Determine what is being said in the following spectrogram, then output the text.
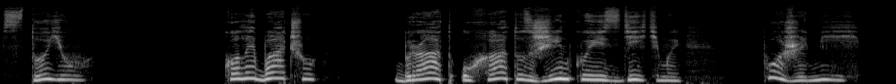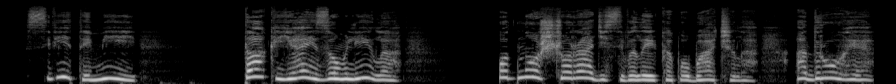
Стою. Коли бачу брат у хату з жінкою і з дітьми, Боже мій, світе мій, так я й зомліла. Одно, що радість велика побачила, а друге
